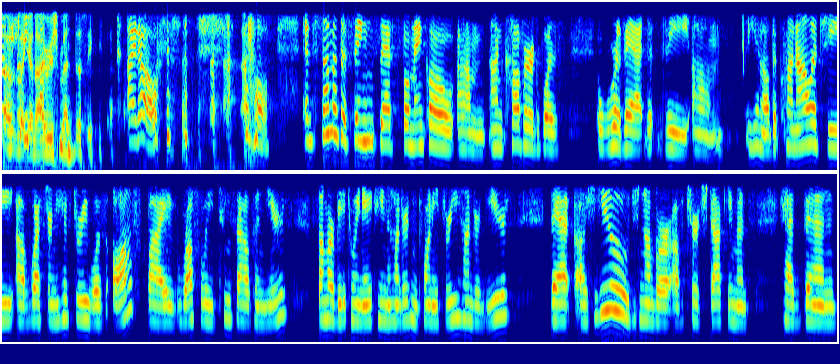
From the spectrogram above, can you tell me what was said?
sounds like an Irishman, does he? I know. so, and some of the things that Fomenko um, uncovered was were that the um, you know the chronology of Western history was off by roughly 2,000 years, somewhere between eighteen hundred and twenty three hundred years. That a huge number of church documents had been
